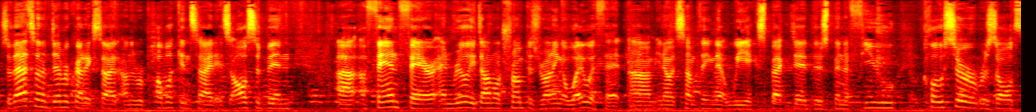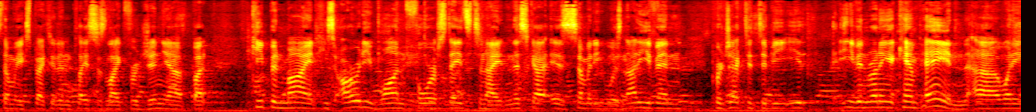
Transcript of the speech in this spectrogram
So that's on the Democratic side. On the Republican side, it's also been uh, a fanfare, and really Donald Trump is running away with it. Um, you know, it's something that we expected. There's been a few closer results than we expected in places like Virginia, but keep in mind he's already won four states tonight, and this guy is somebody who was not even projected to be e- even running a campaign uh, when he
